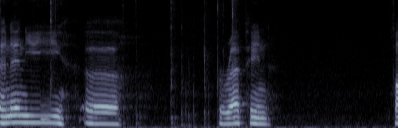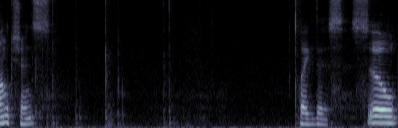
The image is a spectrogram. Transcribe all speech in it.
and then you uh, wrapping functions like this so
